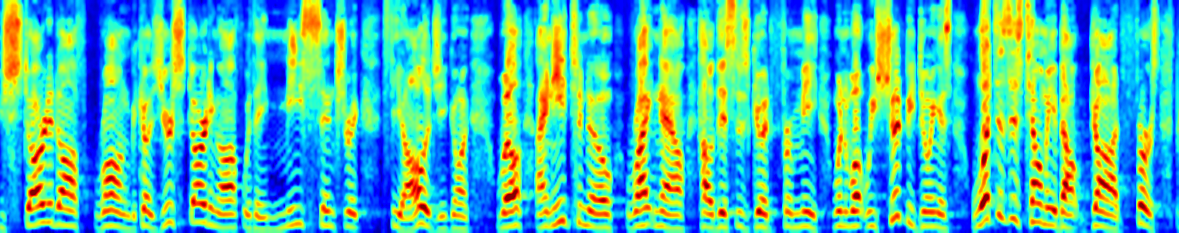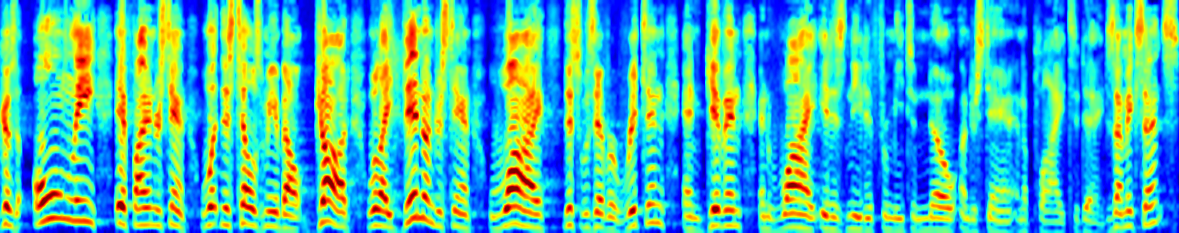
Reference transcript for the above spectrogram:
you started off wrong because you're starting off with a me centric theology going, Well, I need to know right now how this is good for me. When what we should be doing is, What does this tell me about God first? Because only if I understand what this tells me about God will I then understand why this was ever written and given and why it is needed for me to know, understand, and apply today. Does that make sense?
